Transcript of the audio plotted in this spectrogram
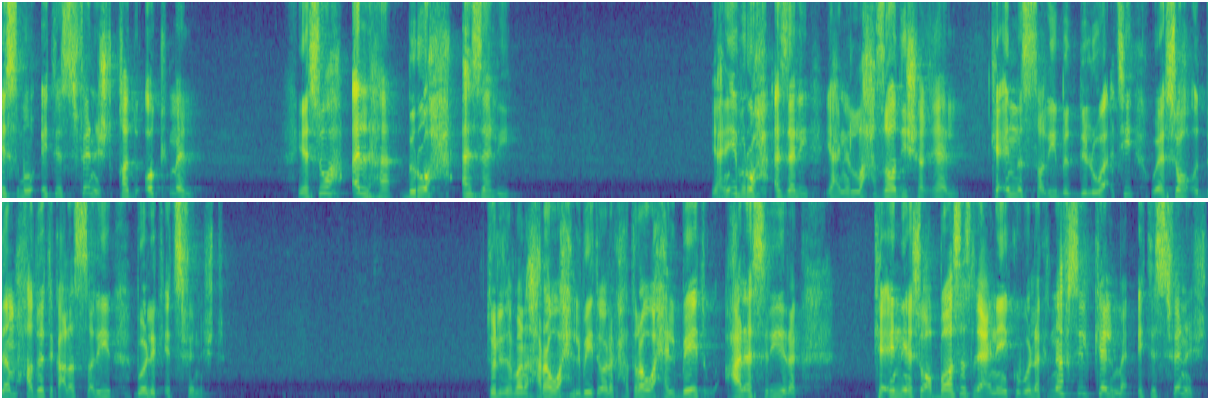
اسمه is finished قد أكمل. يسوع قالها بروح أزلي. يعني إيه بروح أزلي؟ يعني اللحظة دي شغال. كأن الصليب دلوقتي ويسوع قدام حضرتك على الصليب بيقول لك it's finished تقول لي طب أنا هروح البيت؟ أقول لك هتروح البيت على سريرك. كأن يسوع باصص لعينيك وبيقول لك نفس الكلمة it's finished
